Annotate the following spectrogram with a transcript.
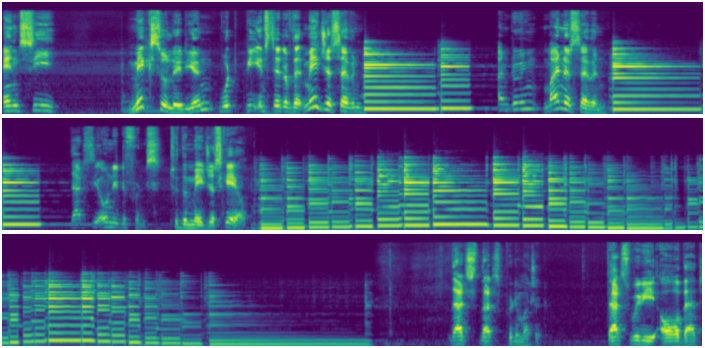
and C Mixolydian would be instead of that major seven, I'm doing minor seven. That's the only difference to the major scale. That's that's pretty much it. That's really all that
